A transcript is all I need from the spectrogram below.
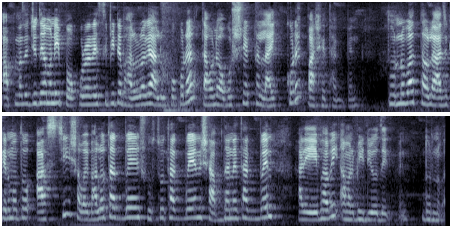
আপনাদের যদি আমার এই পকোড়া রেসিপিটা ভালো লাগে, আলু পকোড়া, তাহলে অবশ্যই একটা লাইক করে পাশে থাকবেন। ধন্যবাদ, তাহলে আজকের মতো আসছি। সবাই ভালো থাকবেন, সুস্থ থাকবেন, সাবধানে থাকবেন, আর এইভাবেই আমার ভিডিও দেখবেন। ধন্যবাদ।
